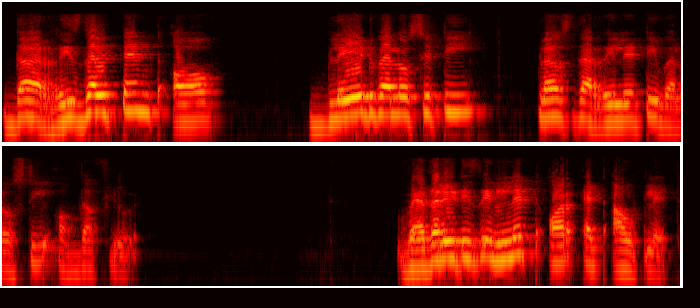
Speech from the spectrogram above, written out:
the resultant of blade velocity plus the relative velocity of the fluid. Whether it is inlet or at outlet.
